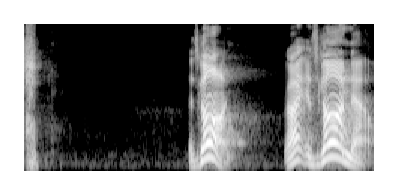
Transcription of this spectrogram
it's gone, right? It's gone now.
